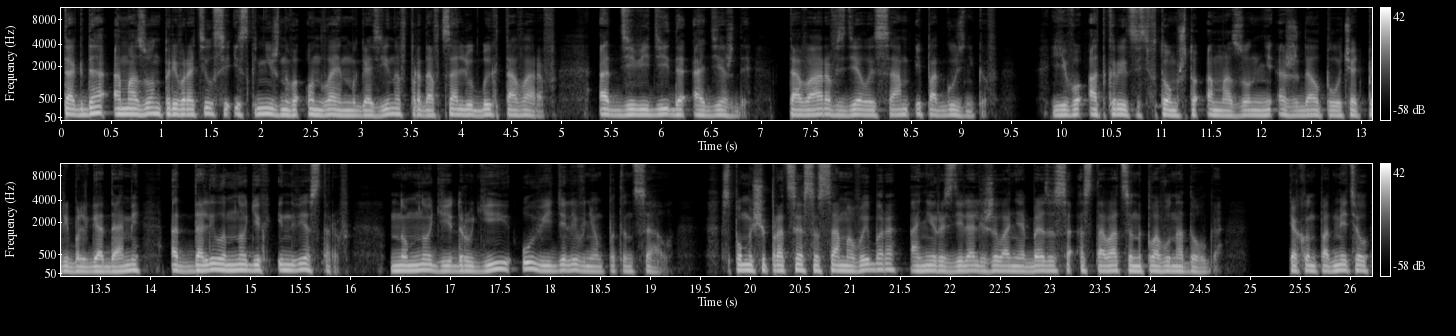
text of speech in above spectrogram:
Тогда Amazon превратился из книжного онлайн-магазина в продавца любых товаров, от DVD до одежды, товаров «сделай сам» и подгузников. Его открытость в том, что Amazon не ожидал получать прибыль годами, отдалила многих инвесторов, но многие другие увидели в нем потенциал – с помощью процесса самовыбора они разделяли желание Безоса оставаться на плаву надолго. Как он подметил,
